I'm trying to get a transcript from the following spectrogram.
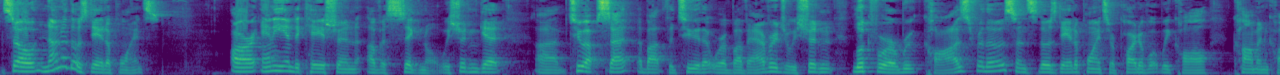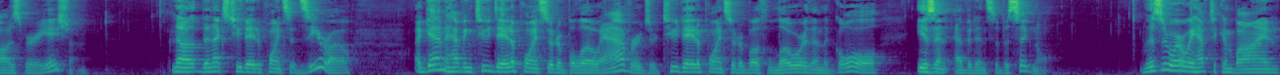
So none of those data points are any indication of a signal. We shouldn't get uh, too upset about the two that were above average. We shouldn't look for a root cause for those, since those data points are part of what we call common cause variation. Now, the next two data points at zero, again, having two data points that are below average or two data points that are both lower than the goal isn't evidence of a signal. This is where we have to combine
